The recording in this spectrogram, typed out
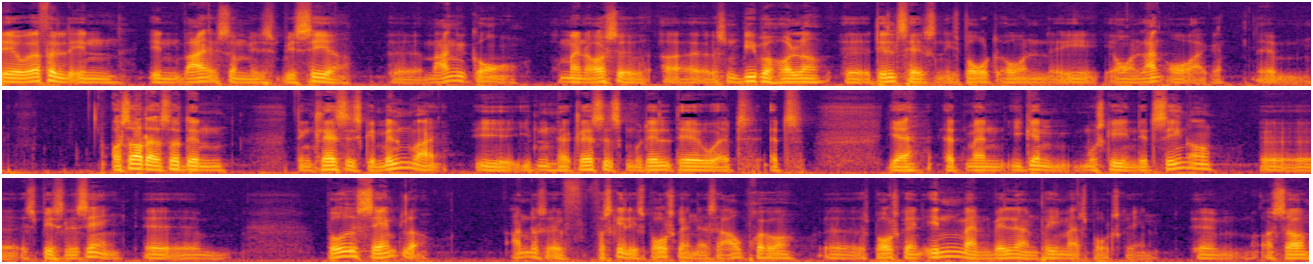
det er jo i hvert fald en, en vej, som vi ser øh, mange går, og man også øh, sådan bibeholder øh, deltagelsen i sport over en, i, over en lang årrække. Øh, og så er der så den, den klassiske mellemvej i, i den her klassiske model, det er jo, at, at, ja, at man igennem måske en lidt senere øh, specialisering øh, både samler andre øh, forskellige sportsgrene, altså afprøver øh, sportsgrene, inden man vælger en primær sportsgren. Øh, og så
